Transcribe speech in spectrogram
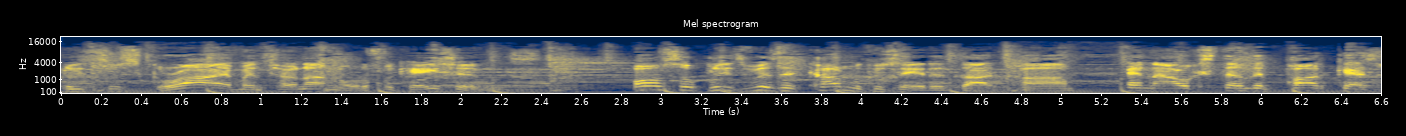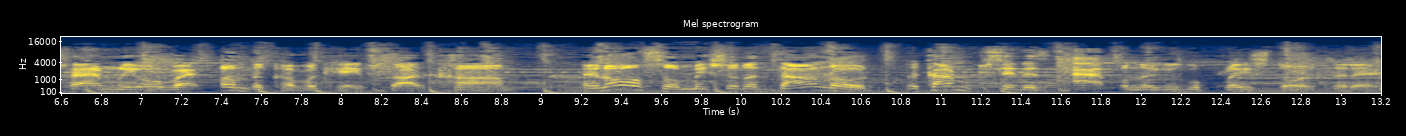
please subscribe and turn on notifications. Also, please visit ComicCrusaders.com and our extended podcast family over at UndercoverCapes.com. And also make sure to download the Comic Crusaders app on the Google Play Store today.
